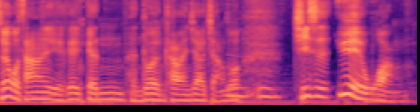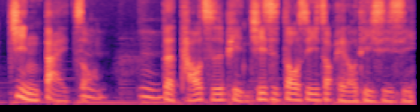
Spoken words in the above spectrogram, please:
所以我常常也可以跟很多人开玩笑讲说，嗯其实越往近代走的陶瓷品，其实都是一种 LTCC。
